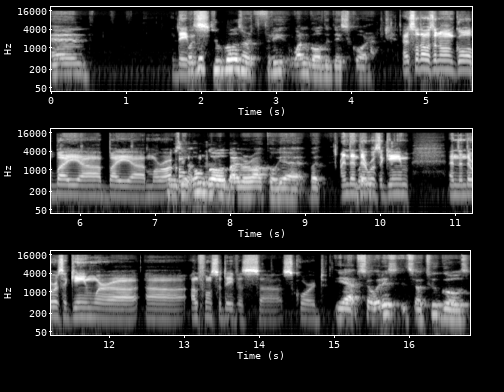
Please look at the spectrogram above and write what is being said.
and Davies. Was it two goals or three? One goal did they score? And uh, so that was an own goal by uh, by uh, Morocco. It was an own goal by Morocco, yeah. But and then there was a game, and then there was a game where uh, uh, Alphonso Davies uh, scored. Yeah, so it is. So two goals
